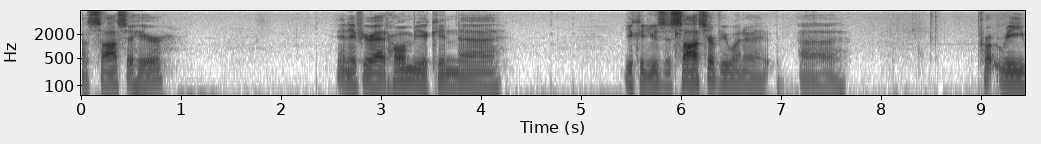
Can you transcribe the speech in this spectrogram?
a saucer here and if you're at home, you can uh, you can use a saucer if you want to uh, re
